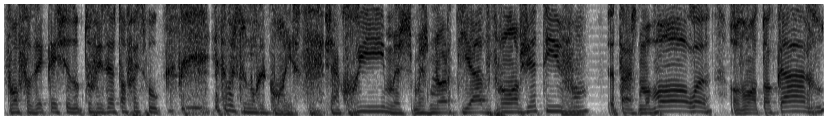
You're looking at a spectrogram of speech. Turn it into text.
vão fazer queixa do que tu fizeste ao Facebook. Então, mas tu nunca correste. Já corri, mas, mas norteado por um objetivo. Atrás de uma bola, ou de um autocarro,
